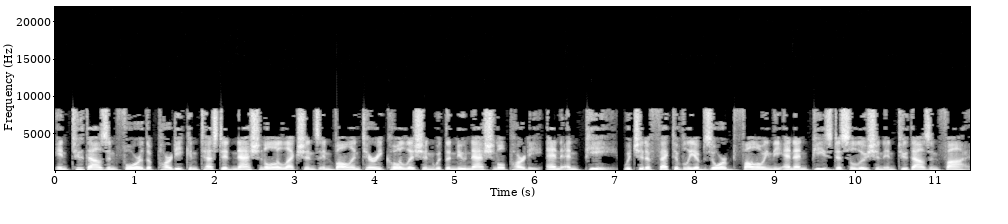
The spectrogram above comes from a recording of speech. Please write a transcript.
In 2004 the party contested national elections in voluntary coalition with the New National Party NNP, which it effectively absorbed following the NNP's dissolution in 2005.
